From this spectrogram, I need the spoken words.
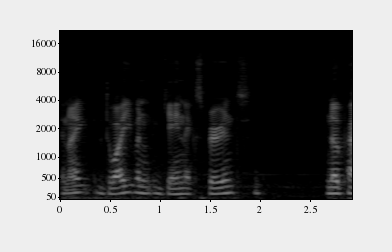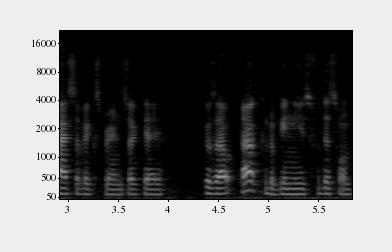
Can I, do I even gain experience? No passive experience, okay. Because that, that could have been used for this one.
